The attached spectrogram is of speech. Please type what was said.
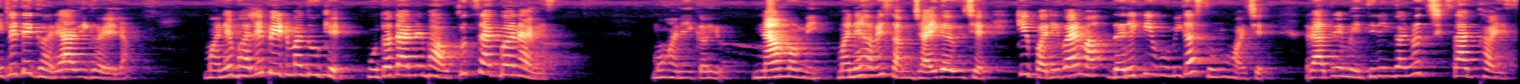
એટલે તે ઘરે આવી ગયેલા. મને ભલે પેટમાં દુખે, હું તો તારને ભાવતું જ શાક બનાવીશ. મોહને કહ્યું, ના મમ્મી, મને હવે સમજાઈ ગયું છે કે પરિવારમાં દરેકની ભૂમિકા શું હોય છે. રાત્રે મેથી રીંગણનું જ શાક ખાઈશ.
